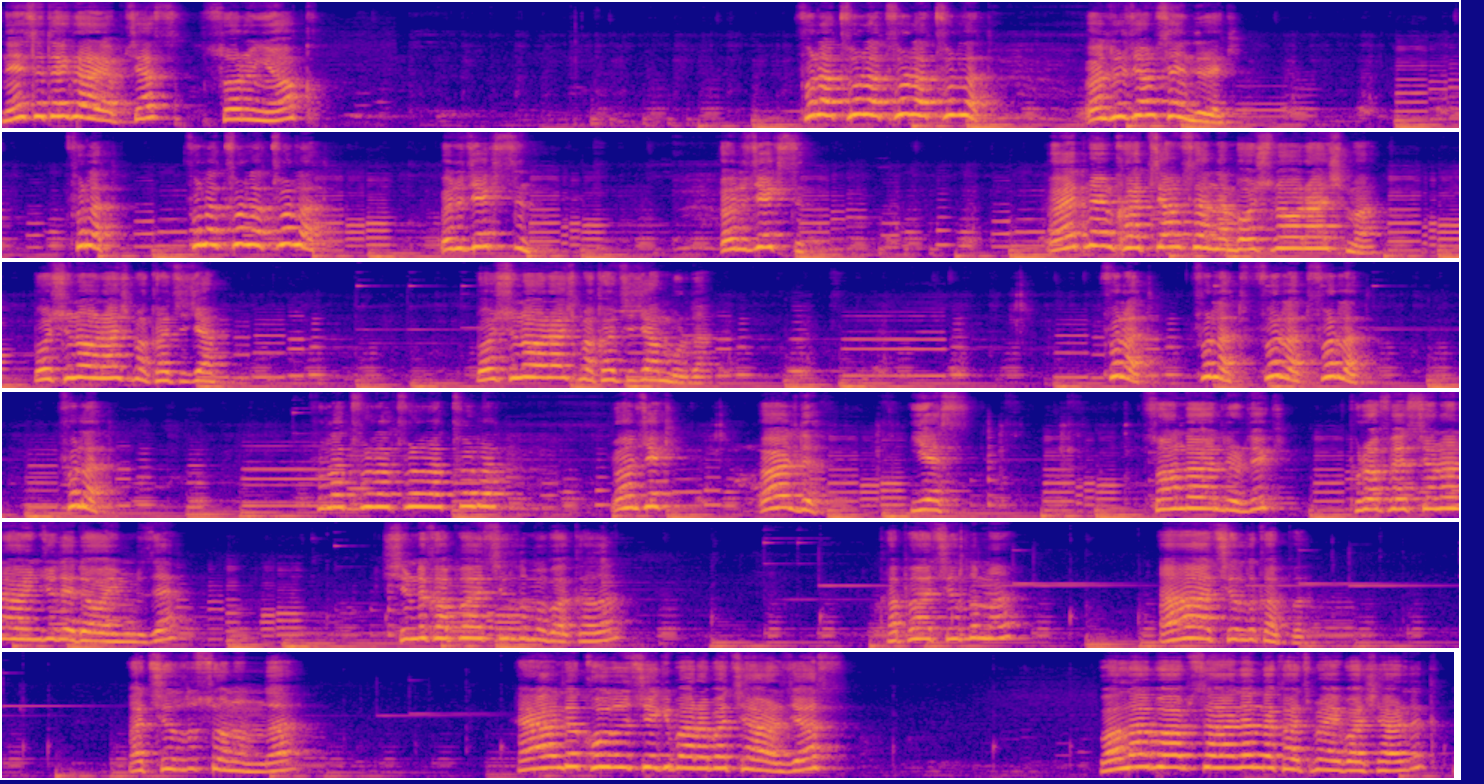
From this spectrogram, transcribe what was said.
Neyse tekrar yapacağız. Sorun yok. Fırlat fırlat fırlat fırlat. Öldüreceğim seni direkt. Fırlat. Fırlat fırlat fırlat. Öleceksin. Öleceksin. Öğretmenim kaçacağım senden boşuna uğraşma. Boşuna uğraşma kaçacağım. Boşuna uğraşma kaçacağım buradan. Fırlat, fırlat, fırlat, fırlat. Fırlat. Fırlat, fırlat, fırlat, fırlat. Ölecek. Öldü. Yes. Sonunda öldürdük. Profesyonel oyuncu dedi oyun bize. Şimdi kapı açıldı mı bakalım. Kapı açıldı mı? Aha açıldı kapı. Açıldı sonunda. Herhalde kolu çekip araba çağıracağız. Vallahi bu hapishaneden de kaçmayı başardık.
